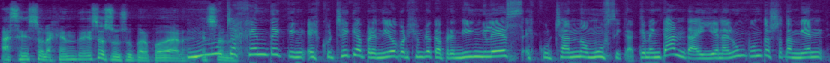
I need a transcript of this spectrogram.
¿Hace eso la gente? Eso es un superpoder. Mucha gente que escuché que aprendió, por ejemplo, que aprendió inglés escuchando música, que me encanta y en algún punto yo también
